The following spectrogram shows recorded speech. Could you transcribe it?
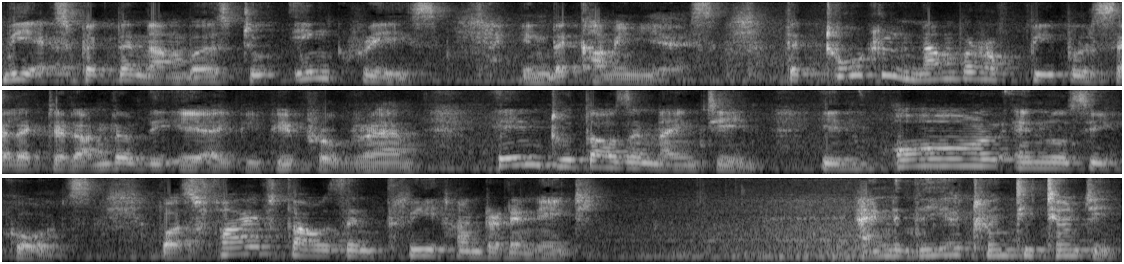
We expect the numbers to increase in the coming years. The total number of people selected under the AIPP program in 2019 in all NOC codes was 5380 and in the year 2020,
